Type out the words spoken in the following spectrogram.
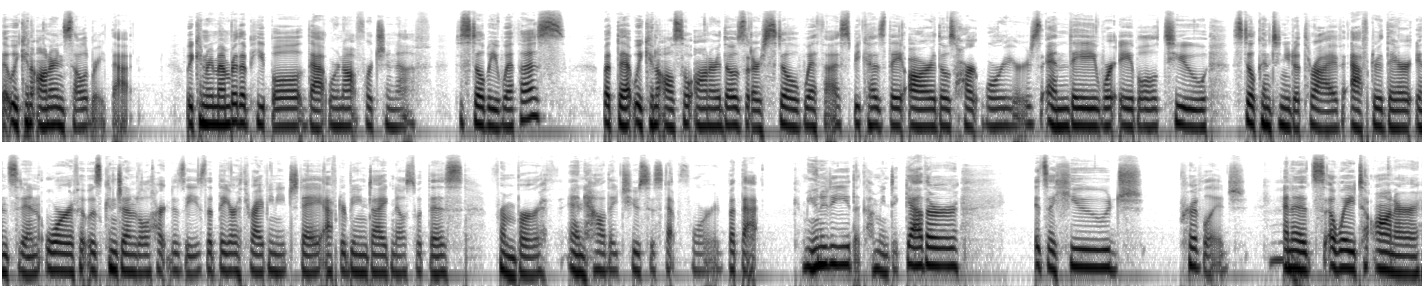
that we can honor and celebrate that. We can remember the people that were not fortunate enough to still be with us, but that we can also honor those that are still with us because they are those heart warriors and they were able to still continue to thrive after their incident, or if it was congenital heart disease, that they are thriving each day after being diagnosed with this from birth and how they choose to step forward. But that community, the coming together, it's a huge privilege mm-hmm. and it's a way to honor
